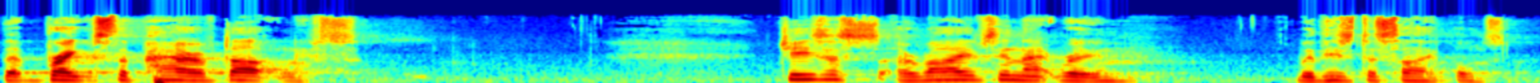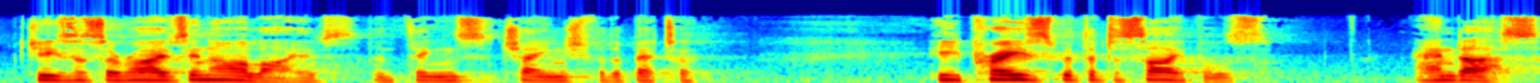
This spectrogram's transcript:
that breaks the power of darkness. Jesus arrives in that room with his disciples Jesus arrives in our lives and things change for the better. He prays with the disciples and us,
